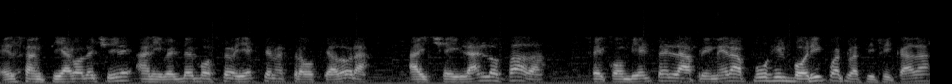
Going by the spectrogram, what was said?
en Santiago de Chile a nivel del boxeo y es que nuestra boxeadora Aicheilán Lozada se convierte en la primera púgil boricua clasificada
